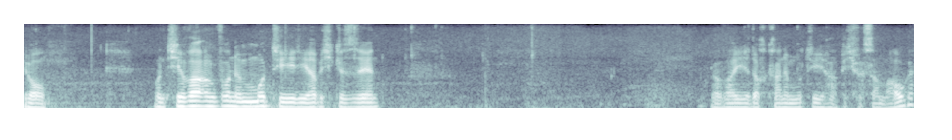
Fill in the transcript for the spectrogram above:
Jo. Und hier war irgendwo eine Mutti, die habe ich gesehen. Oder war hier doch keine Mutti? Habe ich was am Auge?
